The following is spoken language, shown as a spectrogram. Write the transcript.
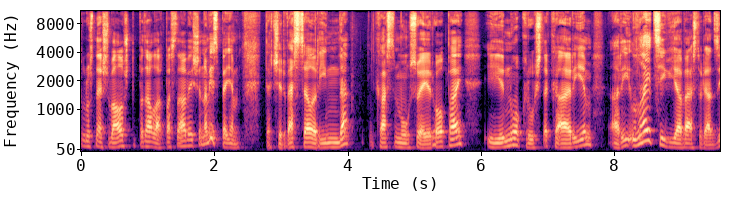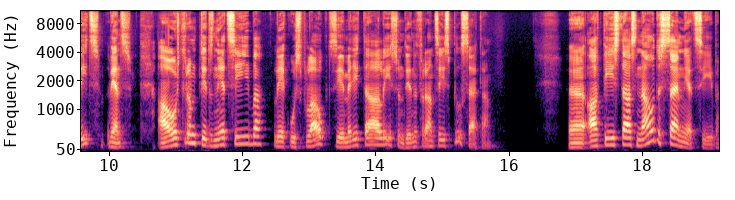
krustnešu valstu tālāk pastāvēšana nav iespējama. Taču ir vesela rinda kas mūsu Eiropai ir no krusta kāriem arī laicīgajā vēsturē atzīts. Viens - austrumu tirdzniecība liek uzplaukt Ziemeļitālijas un Dienvidfrancijas pilsētām. Attīstās naudas saimniecība.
